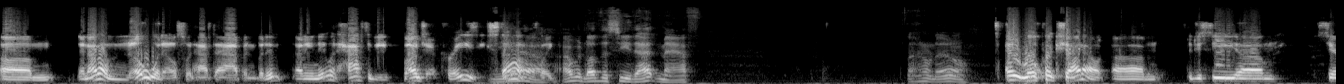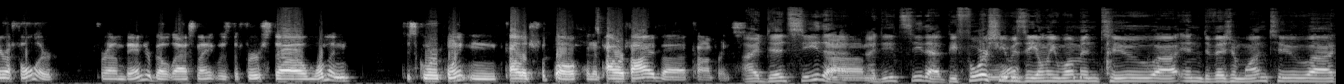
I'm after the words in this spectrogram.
Um, and I don't know what else would have to happen, but it, I mean, it would have to be a bunch of crazy stuff. Yeah, Like, I would love to see that math. I don't know. Hey, real quick shout out. Um, did you see um, Sarah Fuller from Vanderbilt last night? Was the first uh, woman to score a point in college football in a Power Five uh, conference. I did see that. Um, I did see that. Before she yeah. was the only woman to uh, in Division One to uh,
